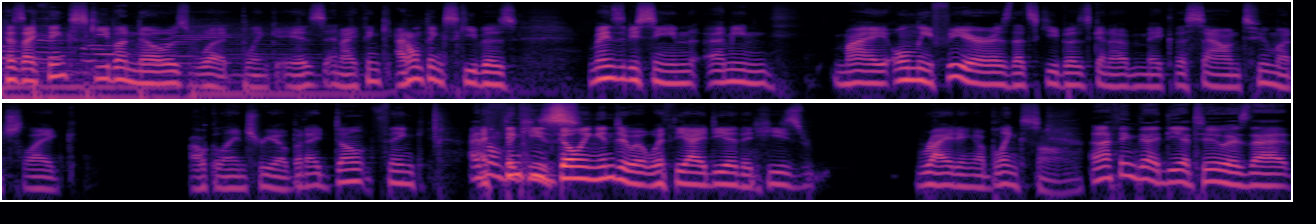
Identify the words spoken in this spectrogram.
because I think Skiba knows what Blink is, and I think I don't think Skiba's remains to be seen. I mean, my only fear is that Skiba is gonna make the sound too much like Alkaline Trio, but I don't think I, don't think, he's- going into it with the idea that he's writing a Blink song. And I think the idea too is that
